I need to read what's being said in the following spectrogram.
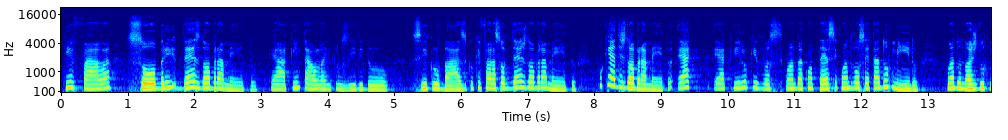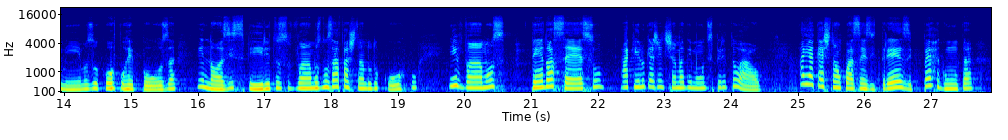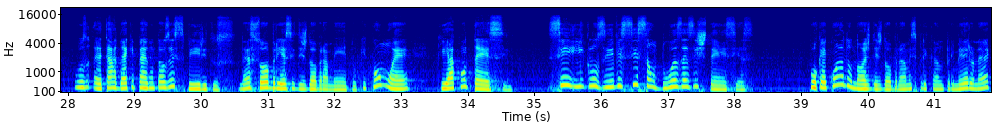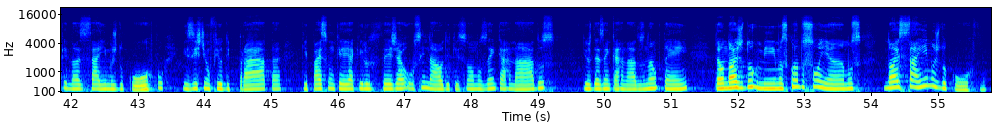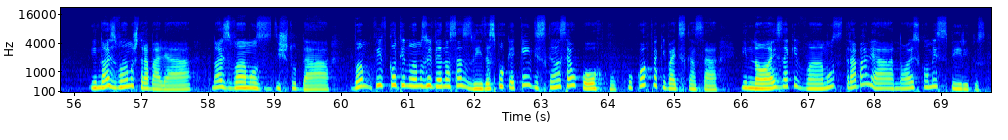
que fala sobre desdobramento, é a quinta aula, inclusive, do ciclo básico, que fala sobre desdobramento. O que é desdobramento? É, a, é aquilo que você, quando acontece quando você está dormindo. Quando nós dormimos, o corpo repousa e nós, espíritos, vamos nos afastando do corpo e vamos tendo acesso àquilo que a gente chama de mundo espiritual. Aí a questão 413 pergunta, eh, Kardec pergunta aos espíritos né, sobre esse desdobramento, que como é que acontece, se inclusive se são duas existências. Porque quando nós desdobramos, explicando primeiro, né, que nós saímos do corpo, existe um fio de prata que faz com que aquilo seja o sinal de que somos encarnados que os desencarnados não têm. Então, nós dormimos, quando sonhamos, nós saímos do corpo e nós vamos trabalhar, nós vamos estudar, vamos, continuamos a viver nossas vidas, porque quem descansa é o corpo. O corpo é que vai descansar e nós é que vamos trabalhar, nós como espíritos.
